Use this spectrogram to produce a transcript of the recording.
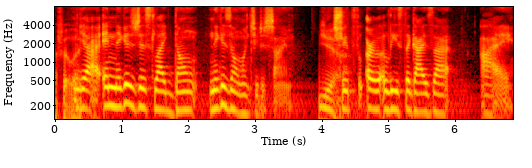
I feel like. Yeah, and niggas just like don't niggas don't want you to shine. Yeah. Truthful, or at least the guys that I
